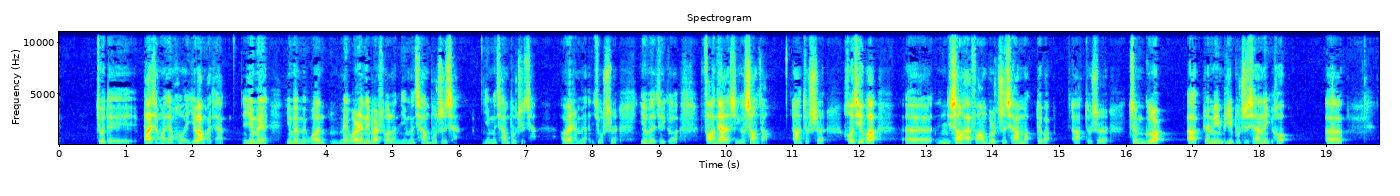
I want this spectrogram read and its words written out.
就得八千块钱或者一万块钱，因为因为美国美国人那边说了，你们钱不值钱，你们钱不值钱，啊为什么呀？就是因为这个房价的是一个上涨啊，就是后期的话，呃，你上海房不是值钱嘛，对吧？啊，就是整个啊人民币不值钱了以后，呃，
